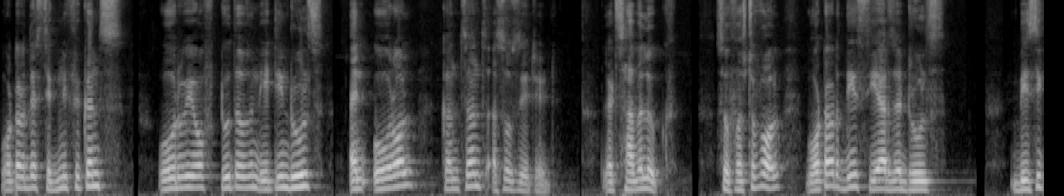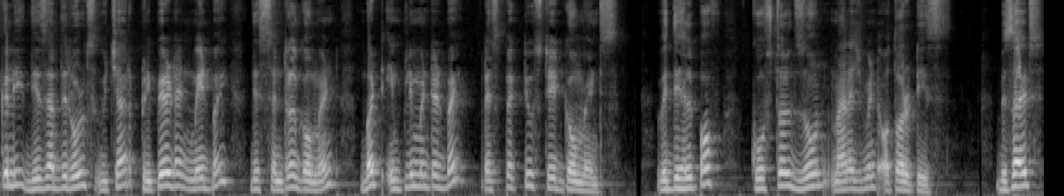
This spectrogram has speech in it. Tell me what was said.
what are their significance, overview of 2018 rules and overall concerns associated. Let's have a look. So first of all, what are these CRZ rules? Basically, these are the rules which are prepared and made by the central government but implemented by respective state governments with the help of coastal zone management authorities. Besides,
